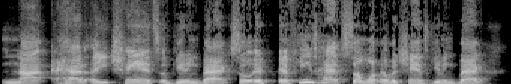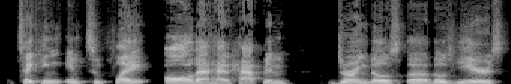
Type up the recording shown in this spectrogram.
not had a chance of getting back. So if if he's had somewhat of a chance getting back, taking into play all that had happened during those uh, those years,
